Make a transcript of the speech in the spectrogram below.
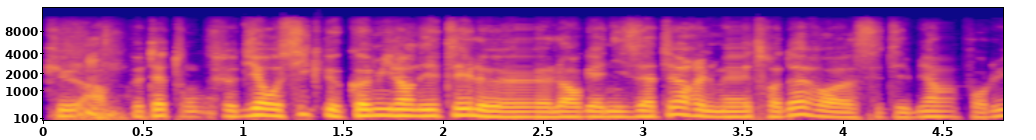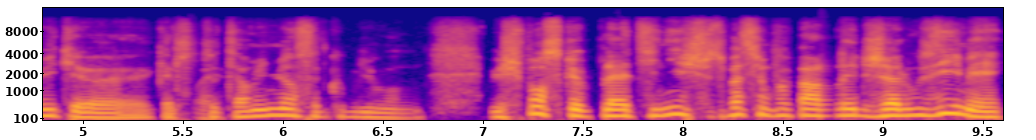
peut-être on peut dire aussi que comme il en était l'organisateur et le maître d'œuvre, c'était bien pour lui qu'elle se termine bien cette Coupe du Monde. Mais je pense que Platini, je ne sais pas si on peut parler de jalousie, mais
